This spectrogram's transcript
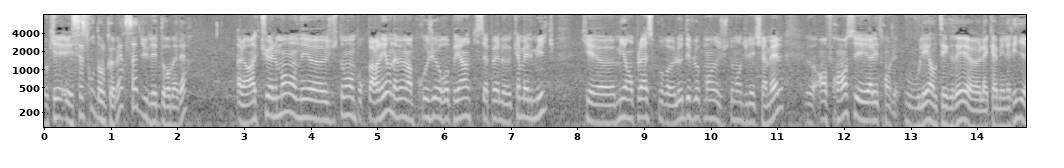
Ok, et ça se trouve dans le commerce, ça, du lait de dromadaire Alors actuellement, on est euh, justement pour parler, on a même un projet européen qui s'appelle euh, Camel Milk, qui est euh, mis en place pour le développement justement du lait de chamel en France et à l'étranger. Vous voulez intégrer la camellerie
